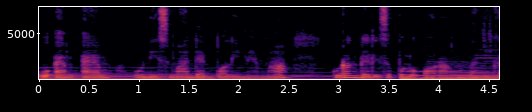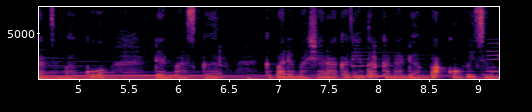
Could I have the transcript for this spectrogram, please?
UMM, Unisma, dan Polinema kurang dari 10 orang membagikan sembako dan masker kepada masyarakat yang terkena dampak COVID-19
